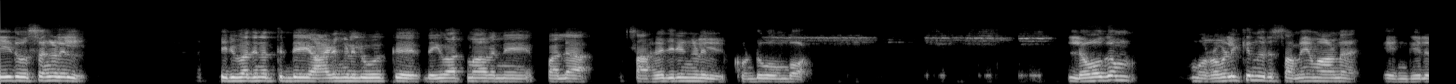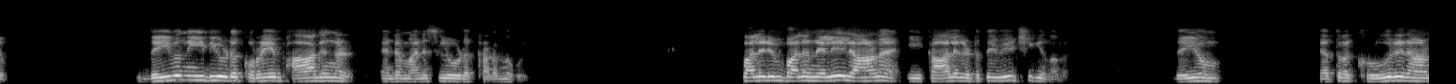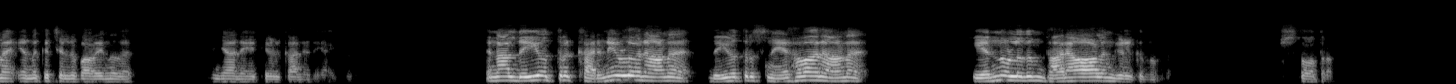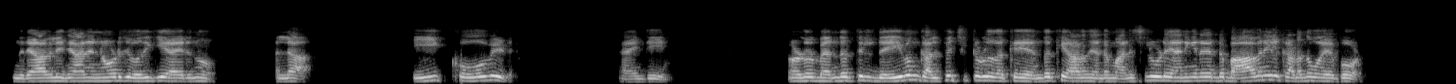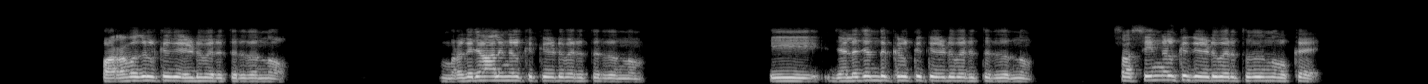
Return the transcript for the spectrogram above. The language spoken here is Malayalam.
ഈ ദിവസങ്ങളിൽ തിരുവചനത്തിന്റെ ആഴങ്ങളിലേക്ക് ദൈവാത്മാവിനെ പല സാഹചര്യങ്ങളിൽ കൊണ്ടുപോകുമ്പോൾ ലോകം മുറവിളിക്കുന്ന ഒരു സമയമാണ് എങ്കിലും ദൈവനീതിയുടെ കുറെ ഭാഗങ്ങൾ എന്റെ മനസ്സിലൂടെ കടന്നുപോയി. പലരും പല നിലയിലാണ് ഈ കാലഘട്ടത്തെ വീക്ഷിക്കുന്നത്. ദൈവം എത്ര ക്രൂരനാണ് എന്നൊക്കെ ചിലർ പറയുന്നത് ഞാൻ കേൾക്കാനിടയായിട്ടുണ്ട്. എന്നാൽ ദൈവം എത്ര കരുണയുള്ളവനാണ് ദൈവം എത്ര സ്നേഹവാനാണ് എന്നുള്ളതും ധാരാളം കേൾക്കുന്നുണ്ട്. സ്തോത്രം. ഇന്ന് രാവിലെ ഞാൻ എന്നോട് ചോദിക്കുകയായിരുന്നു അല്ല ഈ കോവിഡ് നയന്റീൻ ഉള്ള ബന്ധത്തിൽ ദൈവം കൽപ്പിച്ചിട്ടുള്ളതൊക്കെ എന്തൊക്കെയാണെന്ന്? എന്റെ മനസ്സിലൂടെ ഞാനിങ്ങനെ എന്റെ ഭാവനയിൽ കടന്നുപോയപ്പോൾ പറവകൾക്ക് കേടുവരുത്തരുതെന്നോ മൃഗജാലങ്ങൾക്ക് കേടുവരുത്തരുതെന്നും ഈ ജലജന്തുക്കൾക്ക് കേടുവരുത്തരുതെന്നും സസ്യങ്ങൾക്ക് കേടുവരുത്തതെന്നും ഒക്കെ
